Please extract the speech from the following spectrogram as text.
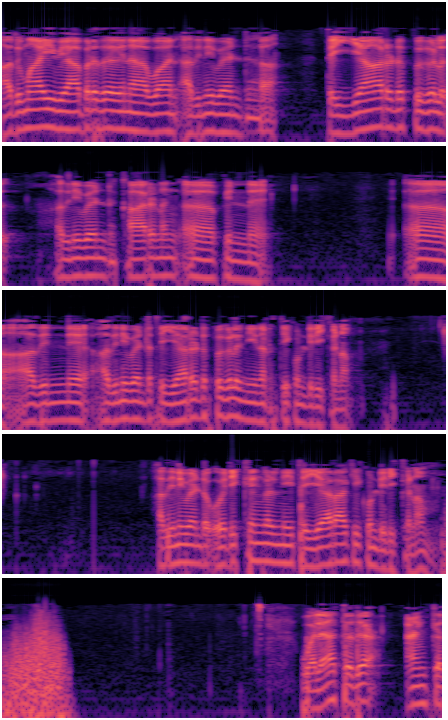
അതുമായി വ്യാപൃതനാവാൻ അതിനു വേണ്ട തയ്യാറെടുപ്പുകൾ അതിനു വേണ്ട കാരണം പിന്നെ അതിന് അതിനു വേണ്ട തയ്യാറെടുപ്പുകൾ നീ നടത്തിക്കൊണ്ടിരിക്കണം. അതിനുവേണ്ട ഒരുക്കങ്ങൾ നീ തയ്യാറാക്കിക്കൊണ്ടിരിക്കണം. വലാത്തത് അങ്ക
